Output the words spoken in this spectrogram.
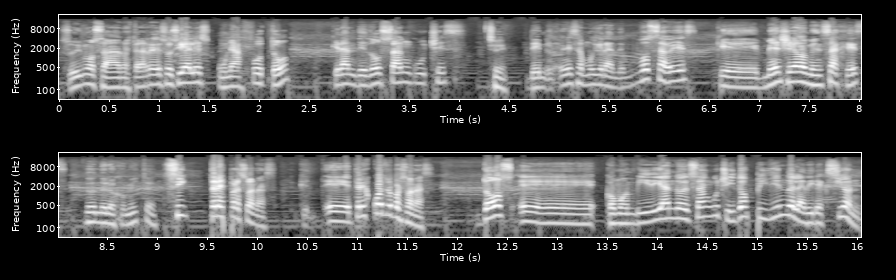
subimos a nuestras redes sociales una foto que eran de dos sándwiches Sí. de milanesa muy grande. Vos sabés que me han llegado mensajes, ¿Dónde los comiste? sí, tres personas, eh, tres, cuatro personas. Dos eh, como envidiando el sándwich y dos pidiendo la dirección.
